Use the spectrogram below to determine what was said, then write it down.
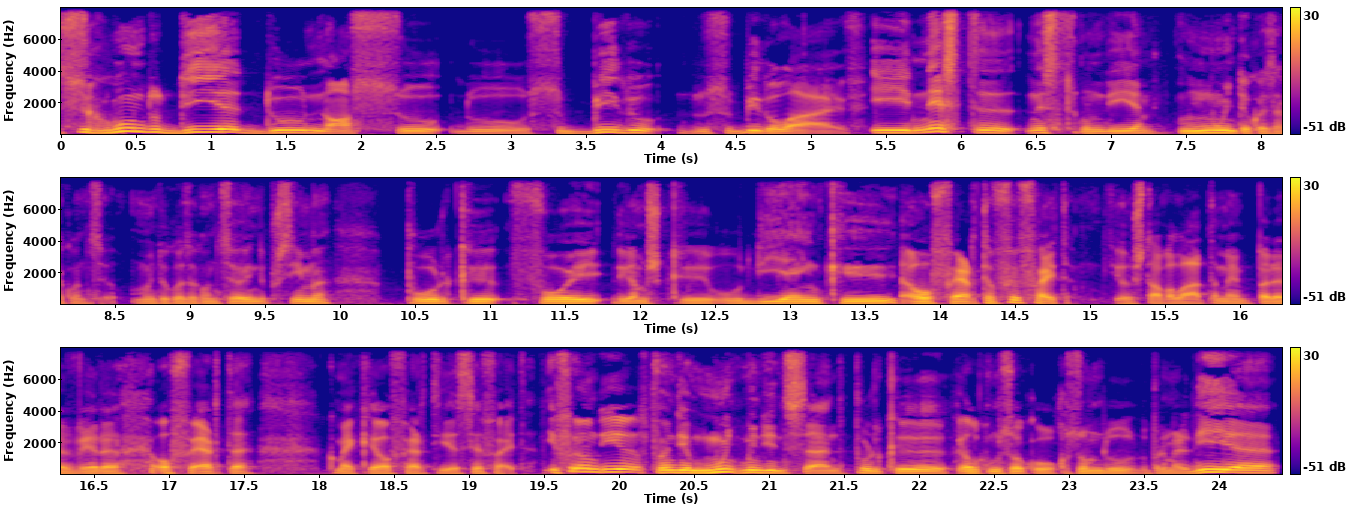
segundo dia do nosso do subido do subido live. E neste neste segundo dia muita coisa aconteceu. Muita coisa aconteceu ainda por cima porque foi, digamos que o dia em que a oferta foi feita. Eu estava lá também para ver a oferta como é que a oferta ia ser feita. E foi um dia, foi um dia muito, muito interessante, porque ele começou com o resumo do, do primeiro dia,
